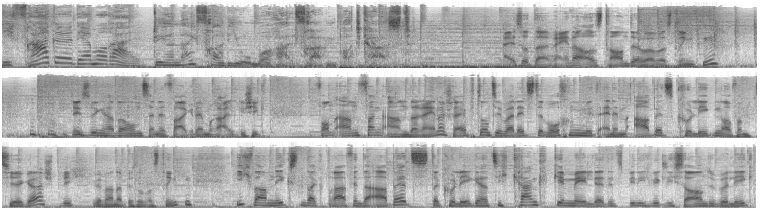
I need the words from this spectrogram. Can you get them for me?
Die Frage der Moral. Der Live-Radio Moralfragen-Podcast. Also der Rainer aus Traun, der war was trinken. Deswegen hat er uns eine Frage der Moral geschickt. Von Anfang an. Der Rainer schreibt uns, ich war letzte Woche mit einem Arbeitskollegen auf am Zirger, sprich, wir waren ein bisschen was trinken. Ich war am nächsten Tag brav in der Arbeit, der Kollege hat sich krank gemeldet. Jetzt bin ich wirklich sauer und überlege,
